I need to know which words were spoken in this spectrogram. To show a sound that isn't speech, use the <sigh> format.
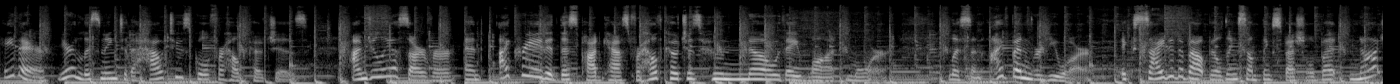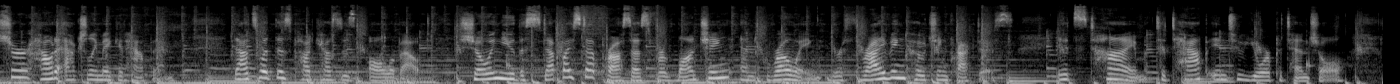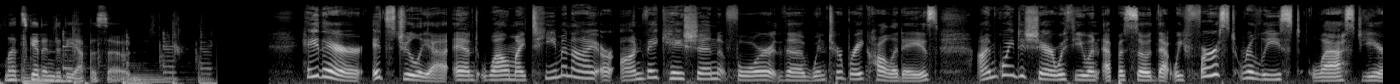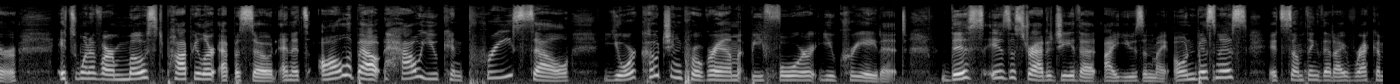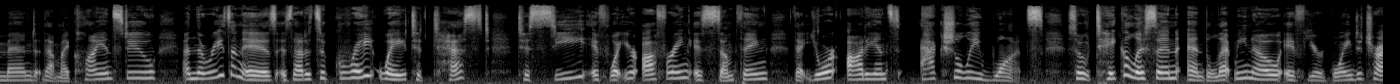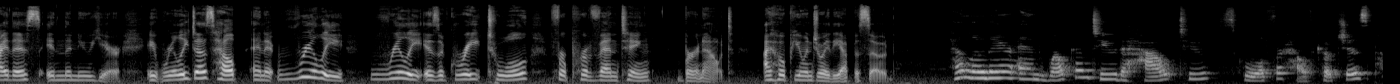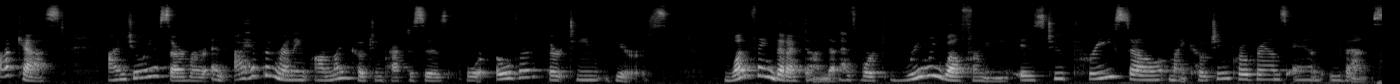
Hey there, you're listening to the How to School for Health Coaches. I'm Julia Sarver, and I created this podcast for health coaches who know they want more. Listen, I've been where you are, excited about building something special, but not sure how to actually make it happen. That's what this podcast is all about showing you the step by step process for launching and growing your thriving coaching practice. It's time to tap into your potential. Let's get into the episode. Hey there, it's Julia, and while my team and I are on vacation for the winter break holidays, I'm going to share with you an episode that we first released last year. It's one of our most popular episode, and it's all about how you can pre-sell your coaching program before you create it. This is a strategy that I use in my own business. It's something that I recommend that my clients do, and the reason is is that it's a great way to test to to see if what you're offering is something that your audience actually wants. So take a listen and let me know if you're going to try this in the new year. It really does help and it really, really is a great tool for preventing burnout. I hope you enjoy the episode. Hello there, and welcome to the How to School for Health Coaches podcast. I'm Julia Sarver, and I have been running online coaching practices for over 13 years. One thing that I've done that has worked really well for me is to pre sell my coaching programs and events.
